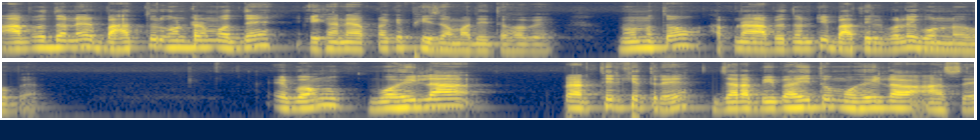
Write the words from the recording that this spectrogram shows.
আবেদনের বাহাত্তর ঘণ্টার মধ্যে এখানে আপনাকে ফি জমা দিতে হবে। ন্যূনত আপনার আবেদনটি বাতিল বলে গণ্য হবে। এবং মহিলা প্রার্থীর ক্ষেত্রে যারা বিবাহিত মহিলা আছে,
